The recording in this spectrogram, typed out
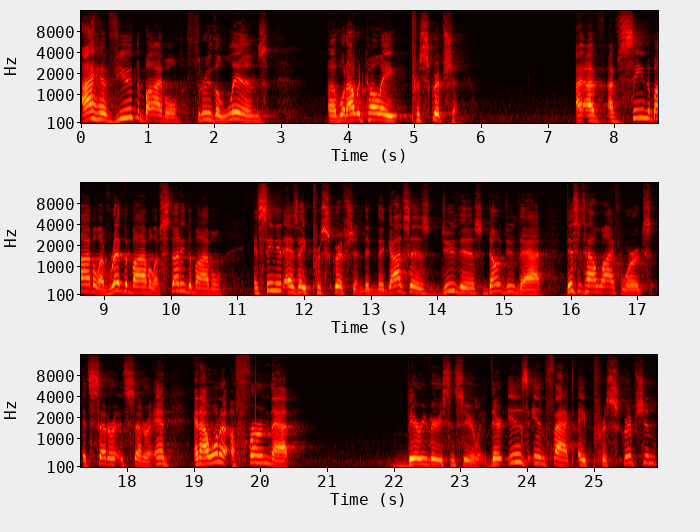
I have viewed the Bible through the lens of what I would call a prescription. I, have I've seen the Bible, I've read the Bible, I've studied the Bible, and seen it as a prescription that, that God says, do this, don't do that, this is how life works, et cetera, et cetera. And, and I want to affirm that very, very sincerely. There is, in fact, a prescription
